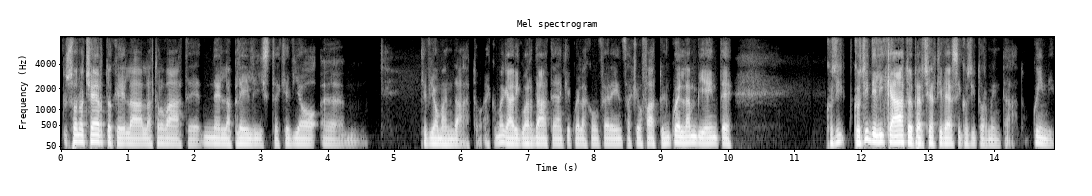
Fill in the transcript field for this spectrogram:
sono certo che la, la, trovate nella playlist che vi ho, ehm, che vi ho mandato. Ecco, magari guardate anche quella conferenza che ho fatto in quell'ambiente così, così delicato e per certi versi così tormentato. Quindi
